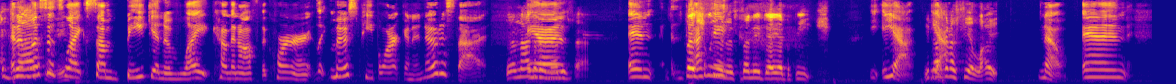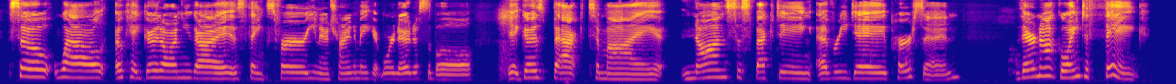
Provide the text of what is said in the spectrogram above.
And unless it's like some beacon of light coming off the corner, like most people aren't going to notice that. They're not gonna And notice that. and I Especially on think a sunny day at the beach. yeah, You're not yeah. gonna see a light. No. And so while okay, good on you guys. Thanks for, you know, trying to make it more noticeable. It goes back to my non-suspecting everyday person. They're not going to think,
